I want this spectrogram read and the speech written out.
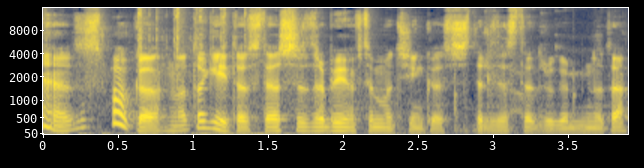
nie, to spoko. No to gitos, to jeszcze zrobiłem w tym odcinku, jest 42 minuta.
